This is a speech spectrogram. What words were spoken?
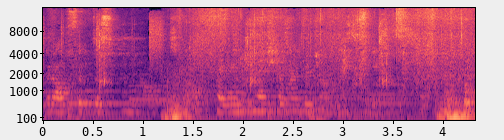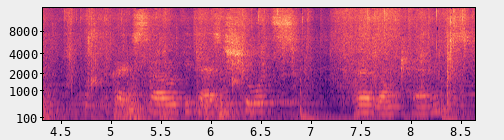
But I'll fit this one now as well. Then can I show my pajamas? Yes. Okay, so it has shorts and long pants.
